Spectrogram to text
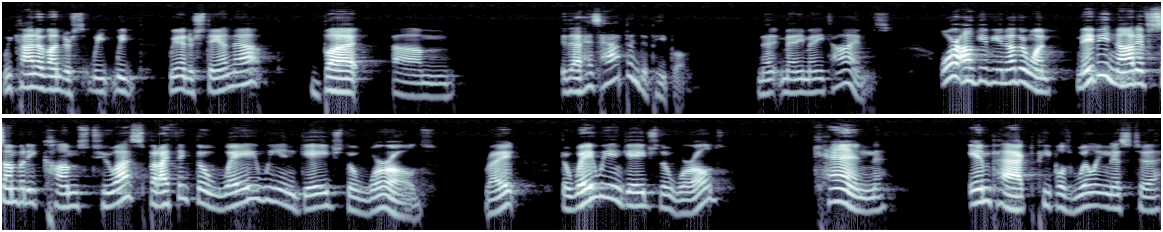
we kind of under, we, we, we understand that, but um, that has happened to people many, many, many times. Or I'll give you another one. Maybe not if somebody comes to us, but I think the way we engage the world, right? The way we engage the world can impact people's willingness to,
